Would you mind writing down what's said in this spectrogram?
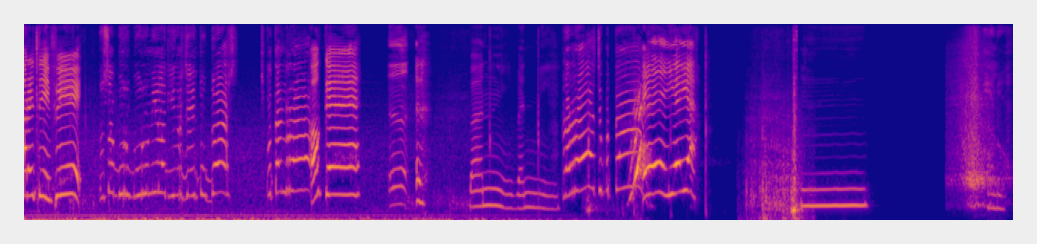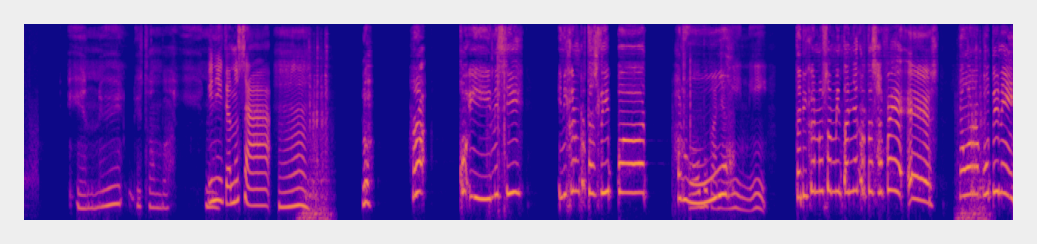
Lemari TV. Nusa buru-buru nih lagi ngerjain tugas. Cepetan, Ra. Oke. Eh, eh. Bani, Bani. Rara, cepetan. Eh, iya, iya. Hmm, Aduh. Ini ditambah ini kan Nusa. Hmm. Loh, Ra, kok ini sih? Ini kan kertas lipat. Aduh. Oh, bukan yang ini. Tadi kan Nusa mintanya kertas HVS. Yang warna putih nih.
